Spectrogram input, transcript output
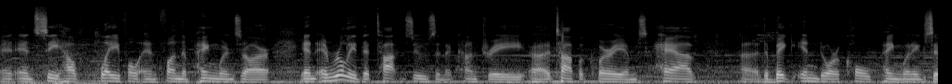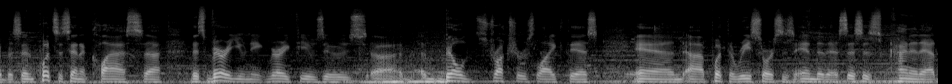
and, and, see how playful and fun the penguins are. And, and really the top zoos in the country, top aquariums have uh, the big indoor cold penguin exhibits and puts us in a class uh, that's very unique. Very few zoos uh, build structures like this and uh, put the resources into this. This is kind of that,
